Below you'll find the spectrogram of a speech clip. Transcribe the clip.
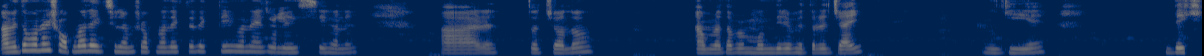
আমি তো মনে হয় স্বপ্ন দেখছিলাম। স্বপ্ন দেখতে দেখতেই মনে চলে এসেছি এখানে। আর তো চলো, আমরা তারপর মন্দিরের ভেতরে যাই। গিয়ে দেখি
